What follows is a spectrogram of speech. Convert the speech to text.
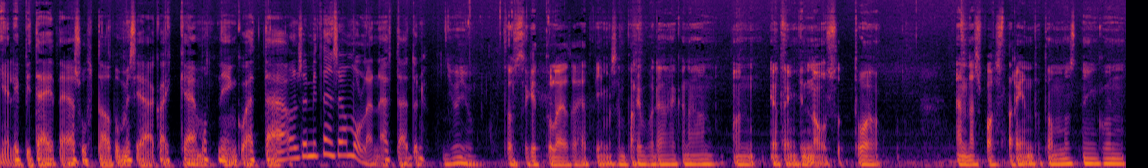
mielipiteitä ja suhtautumisia ja kaikkea, mutta niin kuin, että tämä on se, miten se on mulle näyttäytynyt. Joo, joo. Tossakin tulee se, että viimeisen parin vuoden aikana on, on jotenkin noussut tuo NS-vastarinta tuommoista niin kuin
